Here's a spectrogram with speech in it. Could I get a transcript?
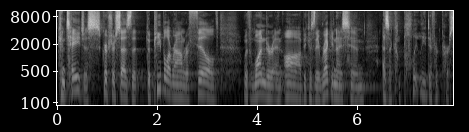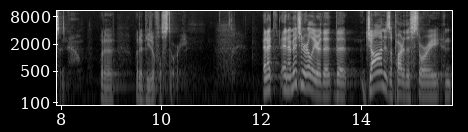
contagious. Scripture says that the people around were filled with wonder and awe because they recognize him as a completely different person now. What a, what a beautiful story. And I, and I mentioned earlier that, that John is a part of this story, and,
